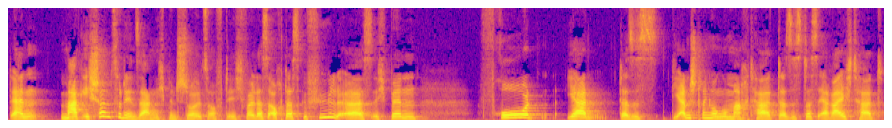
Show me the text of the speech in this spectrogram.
dann mag ich schon zu denen sagen, ich bin stolz auf dich, weil das auch das Gefühl ist. Ich bin froh, ja, dass es die Anstrengung gemacht hat, dass es das erreicht hat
